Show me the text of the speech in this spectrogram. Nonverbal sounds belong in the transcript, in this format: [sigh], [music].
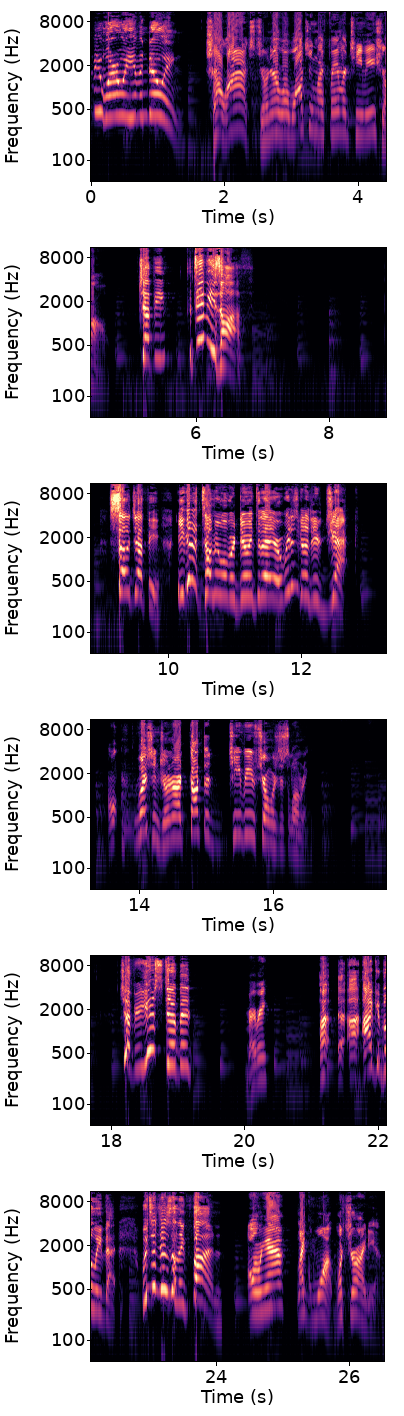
Jeffy, what are we even doing? Chillax, Junior. We're watching my favorite TV show. Jeffy, the TV's off. So, Jeffy, are you gonna tell me what we're doing today, or are we just gonna do Jack? Oh, listen, Junior. I thought the TV show was just loading. Jeffy, are you stupid? Maybe. I, I, I can believe that. We should do something fun. Oh yeah? Like what? What's your idea?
